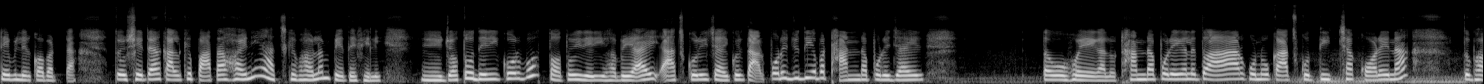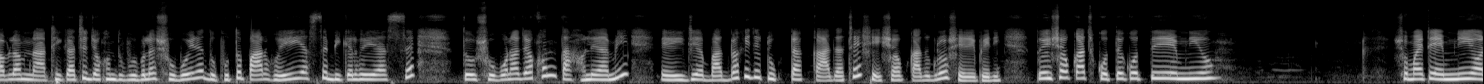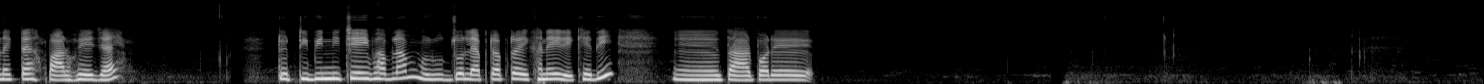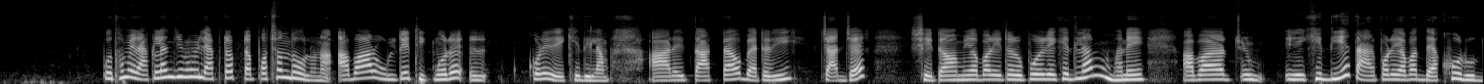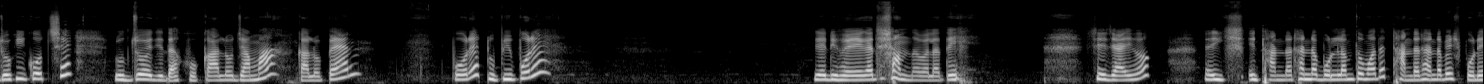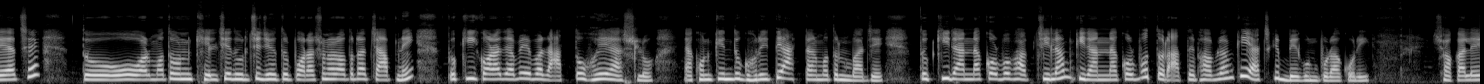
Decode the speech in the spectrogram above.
টেবিলের কভারটা। তো সেটা কালকে পাতা হয়নি, আজকে ভাবলাম পেতে ফেলি। যত দেরি করব ততই দেরি হবে। আই, আজ করি, চাই করি। তারপরে যদি আবার ঠান্ডা পড়ে যায়, তো হয়ে গেল। ঠান্ডা পড়ে গেলে তো আর কোনো কাজ করতে ইচ্ছা করে না। তো ভাবলাম, না, ঠিক আছে, যখন দুপুরবেলা শুবোই না, দুপুর তো পার হয়েই আসছে, বিকেল হয়ে আসছে, তো শুবো না যখন, তাহলে আমি এই যে বাদবাকি যে টুকটাক কাজ আছে, সেই সব কাজগুলো সেরে ফেলি। তো এই সব কাজ করতে করতে এমনিও সময়টা এমনিই অনেকটা পার হয়ে যায়। তো টিভির নিচেই ভাবলাম রুদ্র ল্যাপটপটা এখানেই রেখে দিই। তারপরে প্রথমে রাখলাম যেভাবে ল্যাপটপটা, পছন্দ হলো না। আবার উল্টে ঠিক করে করে রেখে দিলাম। আর এই তারটাও ব্যাটারি চার্জার, সেটাও আমি আবার এটার উপরে রেখে দিলাম। মানে আবার রেখে দিয়ে তারপরে আবার দেখো রুদ্র কী করছে। রুদ্র এই যে দেখো কালো জামা, কালো প্যান্ট পরে, টুপি পরে রেডি হয়ে গেছে সন্ধ্যাবেলাতেই। সে যাই হোক এই ঠান্ডা ঠান্ডা বললাম তোমাদের, ঠান্ডা ঠান্ডা বেশ পড়ে আছে। তো ও ওর মতন খেলছে দুলছে যেহেতু পড়াশোনার অতটা চাপ নেই। তো কি করা যাবে? এবার রাত তো হয়ে আসলো। এখন কিন্তু ঘড়িতে আটটার মতন বাজে। তো কি রান্না করব ভাবছিলাম, কি রান্না করব? তো রাতে ভাবলাম কি আজকে বেগুন পোড়া করি। সকালে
